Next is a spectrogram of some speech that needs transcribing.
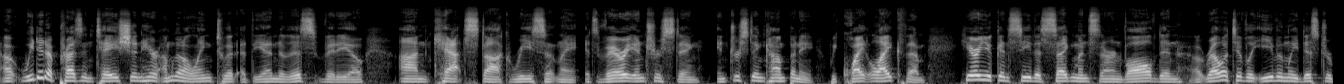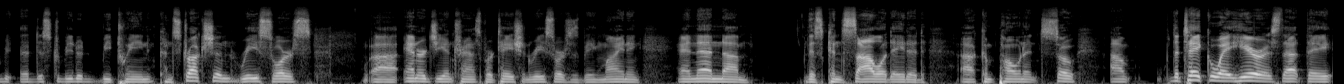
Uh, we did a presentation here. I'm going to link to it at the end of this video on CAT stock recently. It's very interesting. Interesting company. We quite like them. Here you can see the segments they're involved in, uh, relatively evenly distribu- uh, distributed between construction, resource, uh, energy, and transportation, resources being mining, and then um, this consolidated uh, component. So um, the takeaway here is that they,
